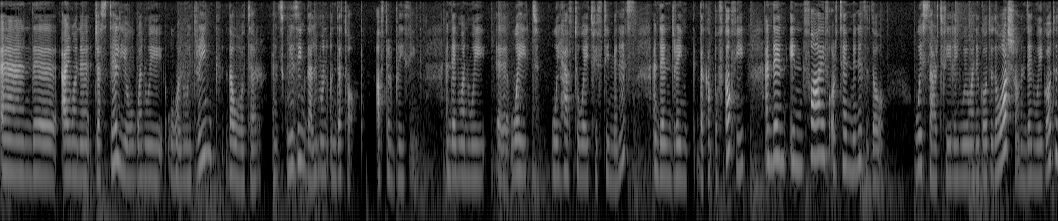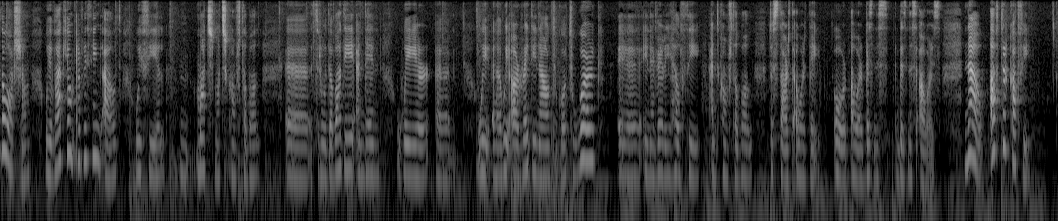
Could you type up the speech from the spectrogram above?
and uh, i want to just tell you when we when we drink the water and squeezing the lemon on the top after breathing and then when we uh, wait we have to wait 15 minutes and then drink the cup of coffee. And then in 5 or 10 minutes though we start feeling we want to go to the washroom. And then we go to the washroom we vacuum everything out we feel much much comfortable uh, through the body. And then we're um, we uh, we are ready now to go to work uh, in a very healthy and comfortable to start our day or our business business hours. Now after coffee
